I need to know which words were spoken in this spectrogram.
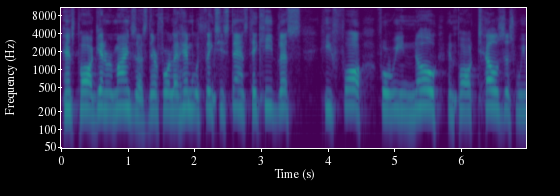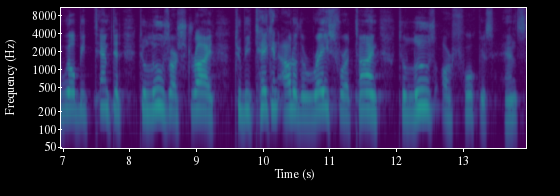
Hence, Paul again reminds us, therefore, let him who thinks he stands take heed lest he fall. For we know, and Paul tells us, we will be tempted to lose our stride, to be taken out of the race for a time, to lose our focus. Hence,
